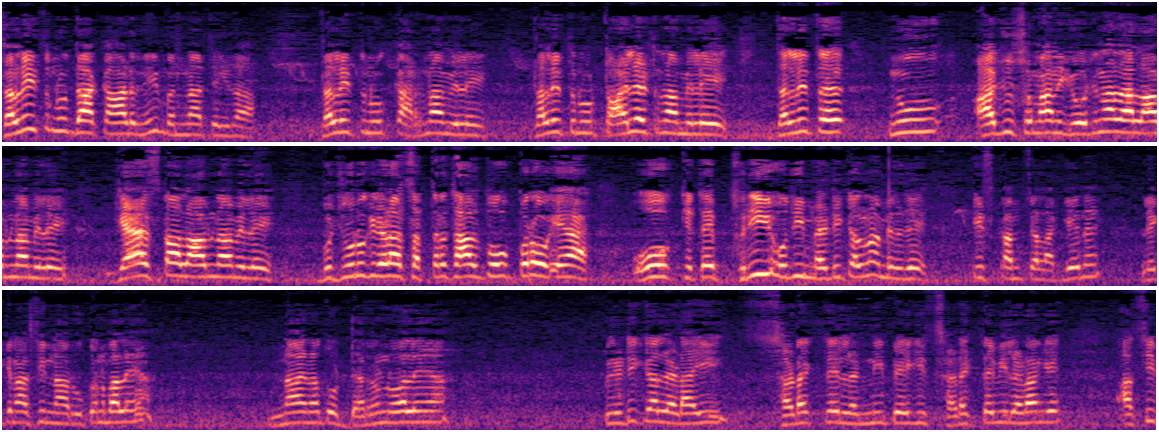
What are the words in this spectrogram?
ਦਲਿਤ ਨੂੰ ਦਾ ਕਾਰਡ ਨਹੀਂ ਬੰਨਣਾ ਚਾਹੀਦਾ। ਦਲਿਤ ਨੂੰ ਘਰ ਨਾ ਮਿਲੇ, ਦਲਿਤ ਨੂੰ ਟਾਇਲਟ ਨਾ ਮਿਲੇ ਦਲਿਤ ਨੂੰ ਆਯੁਸ਼ਮਾਨ ਯੋਜਨਾ ਦਾ ਲਾਭ ਨਾ ਮਿਲੇ, ਗੈਸ ਦਾ ਲਾਭ ਨਾ ਮਿਲੇ, ਬਜ਼ੁਰਗ ਜਿਹੜਾ 70 ਸਾਲ ਤੋਂ ਉੱਪਰ ਹੋ ਗਿਆ, ਉਹ ਕਿਤੇ ਫ੍ਰੀ ਉਹਦੀ ਮੈਡੀਕਲ ਨਾ ਮਿਲ ਜੇ, ਇਸ ਕੰਮ ਚ ਲੱਗੇ ਨੇ, ਲੇਕਿਨ ਅਸੀਂ ਨਾ ਰੁਕਣ ਵਾਲੇ ਆ ਨਾ ਇਹਨਾਂ ਤੋਂ ਡਰਨ ਵਾਲੇ ਆ ਪੋਲੀਟੀਕਲ ਲੜਾਈ ਸੜਕ ਤੇ ਲੜਨੀ ਪਏਗੀ, ਸੜਕ ਤੇ ਵੀ ਲੜਾਂਗੇ। ਅਸੀਂ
